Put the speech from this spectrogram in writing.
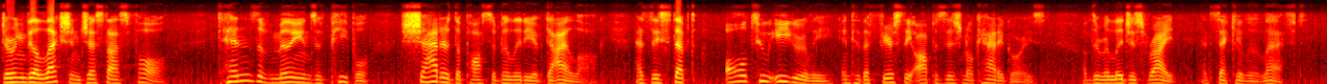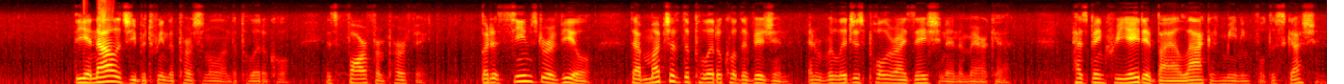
During the election just last fall, tens of millions of people shattered the possibility of dialogue as they stepped all too eagerly into the fiercely oppositional categories of the religious right and secular left. The analogy between the personal and the political is far from perfect, but it seems to reveal that much of the political division and religious polarization in America has been created by a lack of meaningful discussion.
